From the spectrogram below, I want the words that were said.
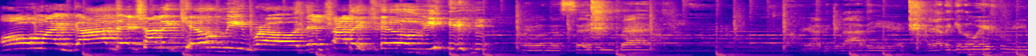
Oh my god, they're trying to kill me, bro. They're trying to kill me. They want to send me back. I gotta get out of here. I gotta get away from you.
